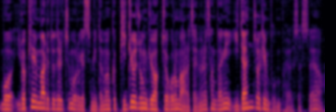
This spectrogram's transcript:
뭐 이렇게 말해도 될지 모르겠습니다만 그 비교 종교학적으로 말하자면 상당히 이단적인 분파였었어요.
